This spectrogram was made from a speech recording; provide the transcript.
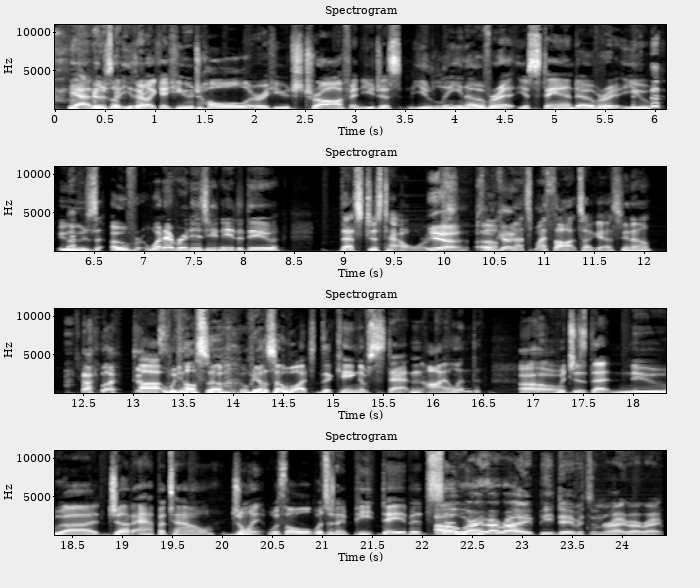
yeah, there's like either like a huge hole or a huge trough, and you just you lean over it, you stand over it, you ooze over whatever it is you need to do. That's just how it works. Yeah, So okay. That's my thoughts, I guess. You know. I like this. Uh, we also we also watched The King of Staten Island, oh, which is that new uh, Judd Apatow joint with old what's his name Pete Davidson. oh, right, right, right. Pete Davidson. Right, right, right.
